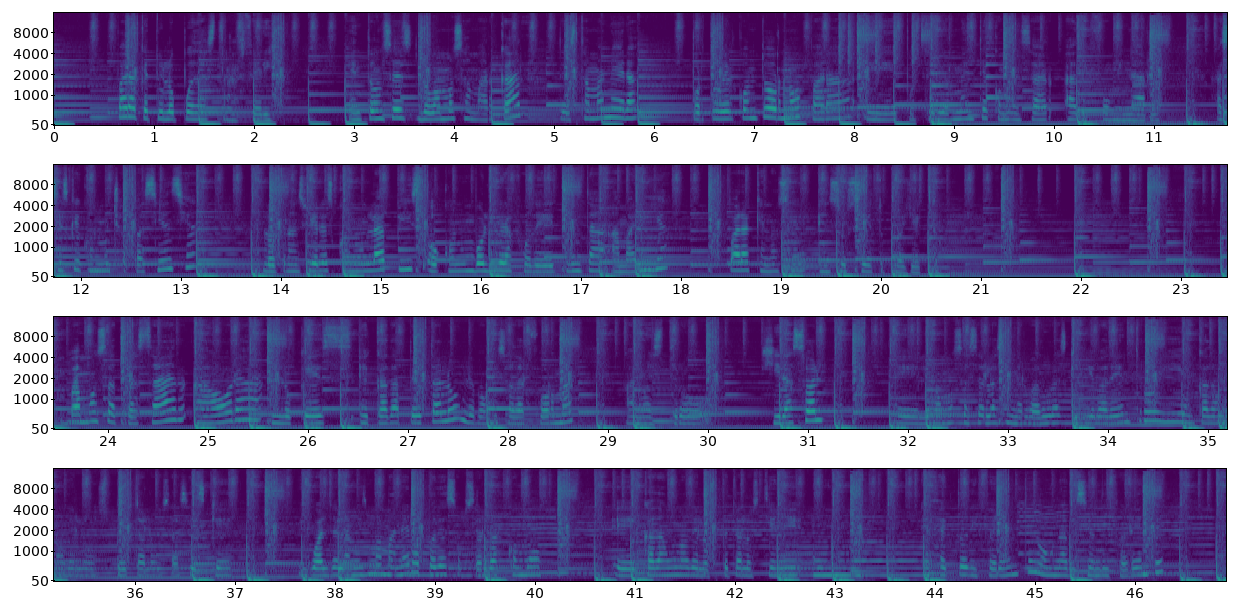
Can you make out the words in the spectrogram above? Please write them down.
para que tú lo puedas transferir. Entonces lo vamos a marcar de esta manera por todo el contorno para eh, posteriormente comenzar a difuminarlo. Así es que con mucha paciencia lo transfieres con un lápiz o con un bolígrafo de tinta amarilla para que no se ensucie tu proyecto. Vamos a trazar ahora lo que es eh, cada pétalo, le vamos a dar forma a nuestro girasol. Eh, le vamos a hacer las enervaduras que lleva dentro y en cada uno de los pétalos. Así es que igual de la misma manera puedes observar cómo eh, cada uno de los pétalos tiene un efecto diferente o una visión diferente.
